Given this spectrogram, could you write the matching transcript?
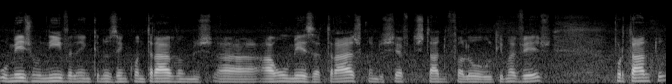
o mesmo nível em que nos encontrávamos há, há um mês atrás, quando o chefe de Estado falou a última vez portanto,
